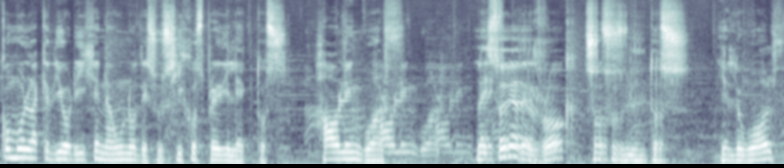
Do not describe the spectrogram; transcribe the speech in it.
como la que dio origen a uno de sus hijos predilectos, Howling Wolf. La historia del rock son sus mitos, y el de Wolf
